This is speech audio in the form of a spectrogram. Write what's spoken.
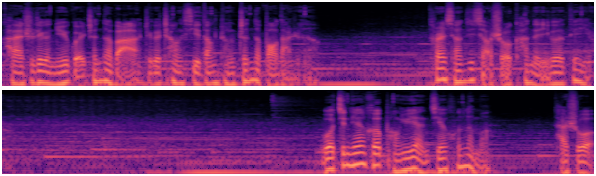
看来是这个女鬼真的把这个唱戏当成真的包大人啊！突然想起小时候看的一个电影。我今天和彭于晏结婚了吗？他说，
